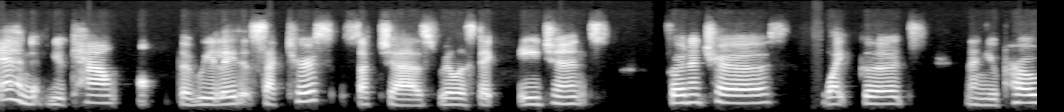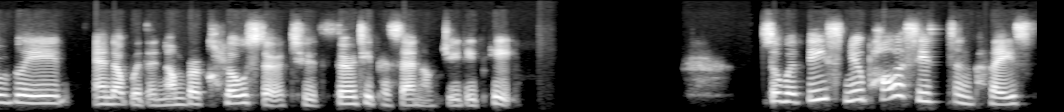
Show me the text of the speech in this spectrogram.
And if you count the related sectors, such as real estate agents, furniture, white goods, then you probably end up with a number closer to 30% of GDP. So, with these new policies in place,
